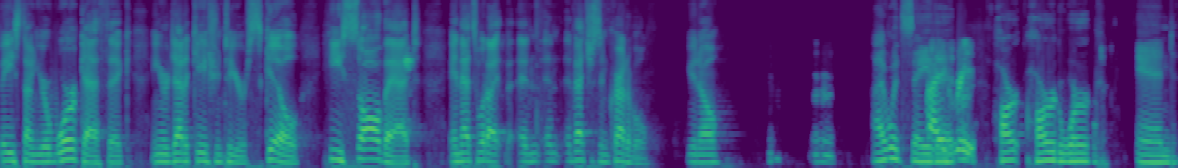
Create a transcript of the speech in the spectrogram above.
based on your work ethic and your dedication to your skill. He saw that and that's what i and, and that's just incredible you know? Mm-hmm. I would say I that agree. hard hard work and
